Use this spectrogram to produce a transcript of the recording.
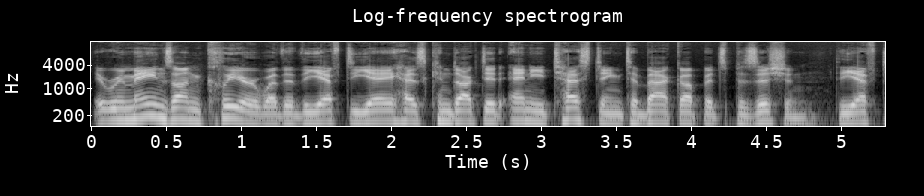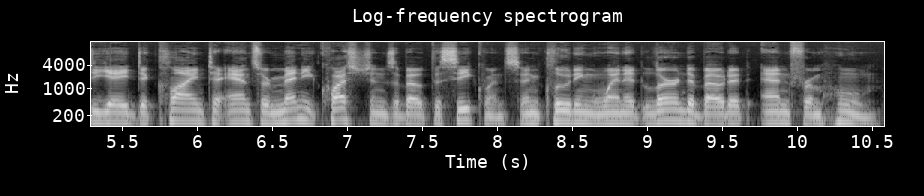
It remains unclear whether the FDA has conducted any testing to back up its position. The FDA declined to answer many questions about the sequence, including when it learned about it and from whom.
